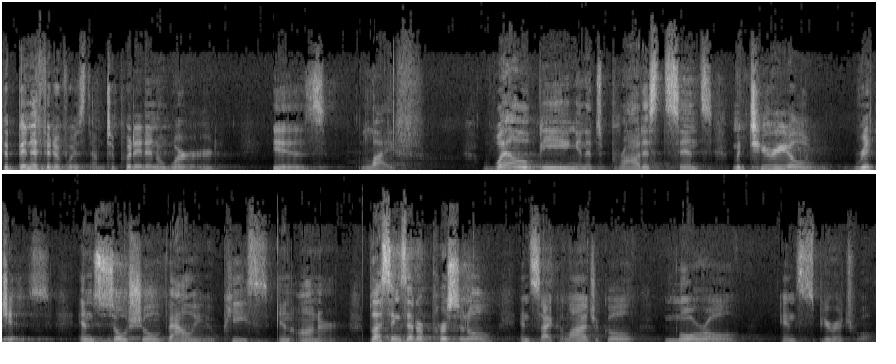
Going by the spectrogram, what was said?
The benefit of wisdom, to put it in a word, is life. Well being in its broadest sense, material riches, and social value, peace and honor. Blessings that are personal and psychological, moral and spiritual.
